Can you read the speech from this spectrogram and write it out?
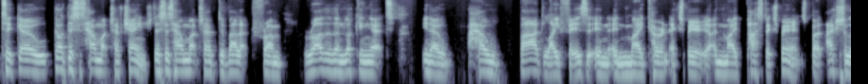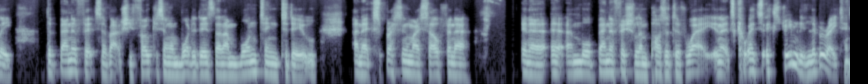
to go, God, this is how much I've changed. This is how much I've developed from rather than looking at, you know, how bad life is in in my current experience and my past experience but actually the benefits of actually focusing on what it is that I'm wanting to do and expressing myself in a in a, a more beneficial and positive way. And it's it's extremely liberating.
